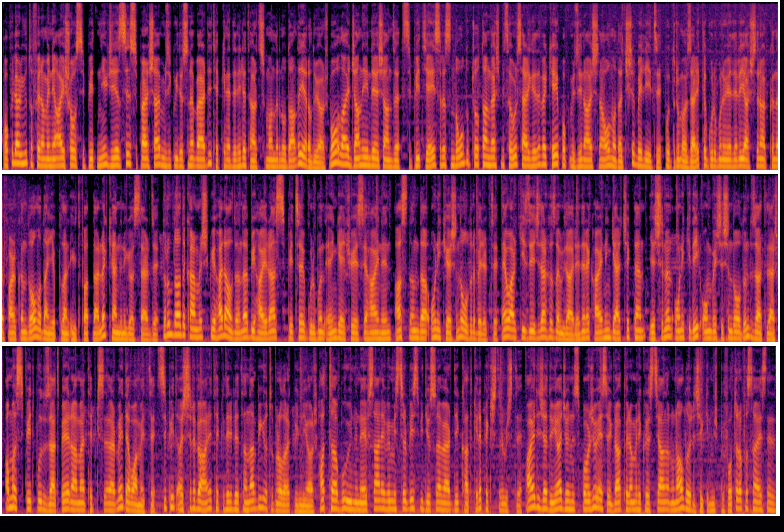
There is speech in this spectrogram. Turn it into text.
Popüler YouTube fenomeni iShow Speed, New Jeans'in Super Shy müzik videosuna verdiği tepki nedeniyle tartışmaların odağında yer alıyor. Bu olay canlı yayında yaşandı. Speed yayın sırasında oldukça utangaç bir tavır sergiledi ve K-pop müziğine aşina olmadığı açıkça belliydi. Bu durum özellikle grubun üyeleri yaşları hakkında farkında olmadan yapılan iltifatlarla kendini gösterdi. Durum daha da karmaşık bir hal aldığında bir hayran Speed'e grubun en genç üyesi Hain'in aslında 12 yaşında olduğunu belirtti. Ne var ki izleyiciler hızla müdahale ederek Hain'in gerçekten yaşının 12 değil 15 yaşında olduğunu düzelttiler. Ama Speed bu düzeltmeye rağmen tepkisini vermeye devam etti. Speed aşırı ve ani tepkileriyle tanınan bir YouTuber olarak biliniyor. Hatta bu ününü efsane ve MrBeast videosuna verdiği katkıyla pekiştirmişti. Ayrıca dünya ünlü sporcu ve Instagram fenomeni Cristiano Ronaldo ile çekilmiş bir fotoğrafı sayesinde de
